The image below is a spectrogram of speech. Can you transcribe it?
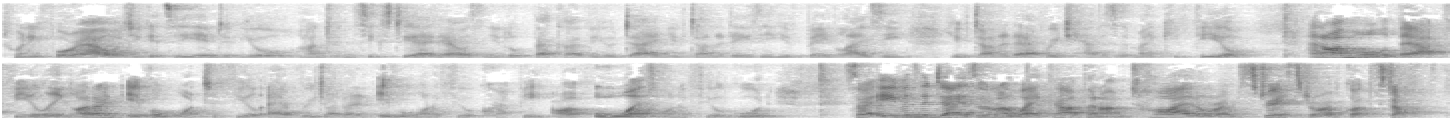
24 hours, you get to the end of your 168 hours and you look back over your day and you've done it easy, you've been lazy, you've done it average, how does it make you feel? And I'm all about feeling. I don't ever want to feel average, I don't ever want to feel crappy. I always want to feel good. So even the days when I wake up and I'm tired or I'm stressed or I've got stuff,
